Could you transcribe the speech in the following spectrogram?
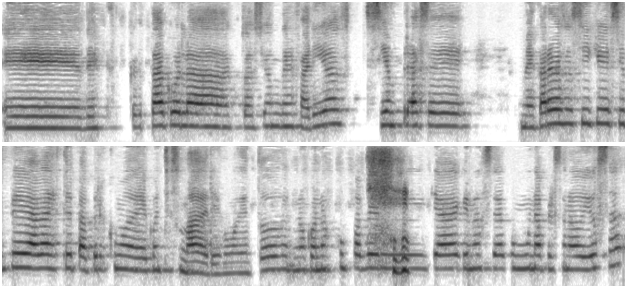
Eh, destaco la actuación de Farías, siempre hace, me cargas así que siempre haga este papel como de concha de su madre, como que en todo, no conozco un papel ya que no sea como una persona odiosa,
